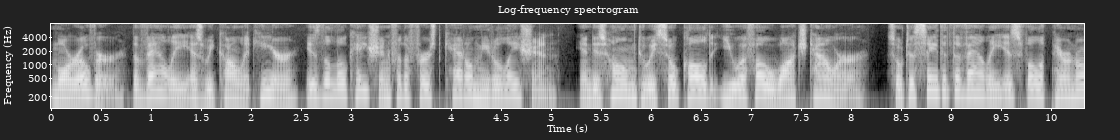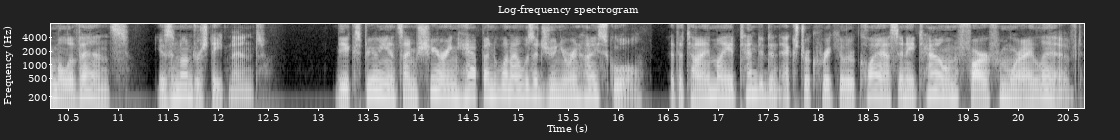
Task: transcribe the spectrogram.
Moreover, the valley, as we call it here, is the location for the first cattle mutilation, and is home to a so called UFO watchtower. So to say that the valley is full of paranormal events is an understatement. The experience I'm sharing happened when I was a junior in high school. At the time, I attended an extracurricular class in a town far from where I lived,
